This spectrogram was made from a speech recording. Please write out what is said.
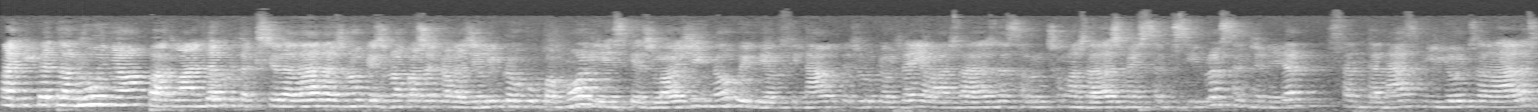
Aquí a Catalunya, parlant de protecció de dades, no? que és una cosa que a la gent li preocupa molt i és que és lògic, no? vull dir, al final és el que us deia, les dades de salut són les dades més sensibles, se'n generen centenars, milions de dades,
